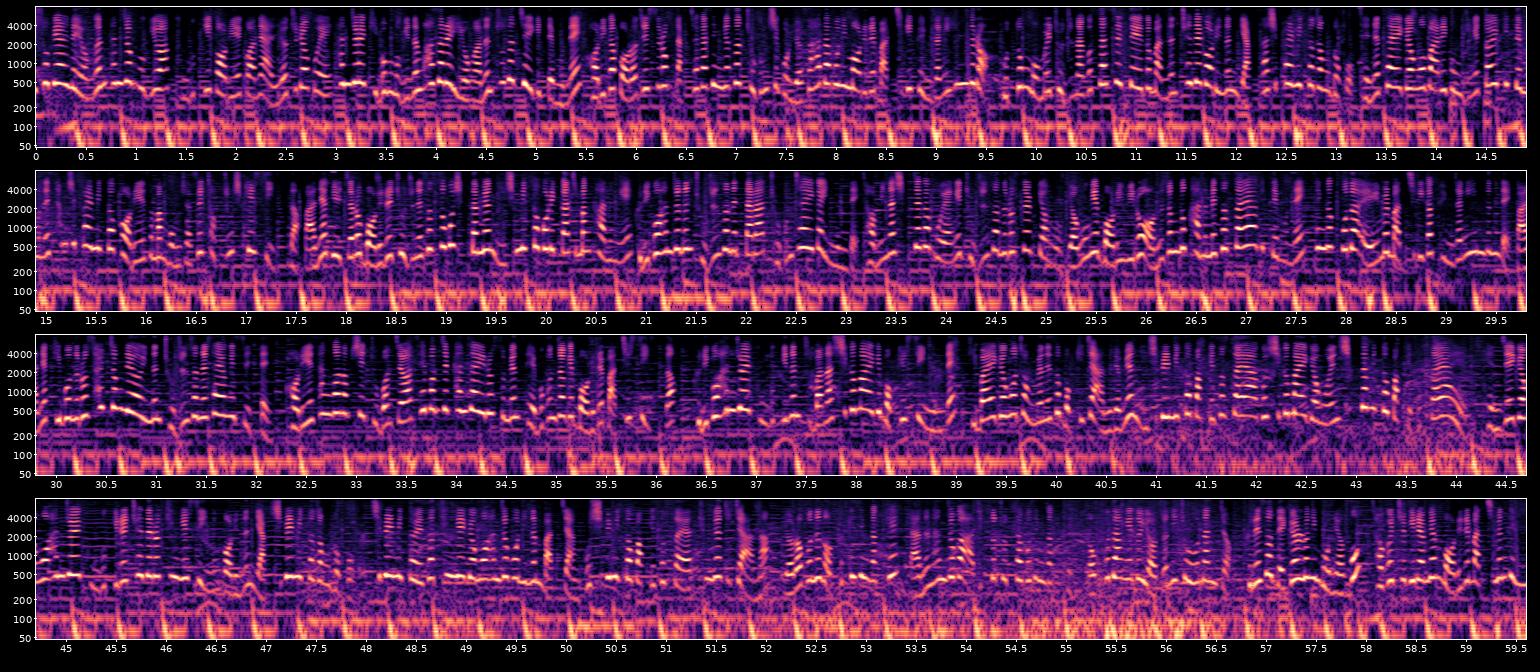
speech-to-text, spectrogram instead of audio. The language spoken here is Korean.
오늘 소개할 내용은 한조 무기와 궁극기 거리에 관해 알려주려고 해. 한조의 기본 무기는 화살을 이용하는 투사체이기 때문에 거리가 멀어질수록 낙차가 생겨서 조금씩 올려서 하다 보니 머리를 맞추기 굉장히 힘들어. 보통 몸을 조준하고 쐈을 때에도 맞는 최대 거리는 약 48m 정도고 제냐타의 경우 발이 공중에 떠 있기 때문에 38m 거리에서만 몸샷을 적중시킬 수 있어. 만약 일자로 머리를 조준해서 쏘고 싶다면 20m 거리까지만 가능해. 그리고 한조는 조준선에 따라 조금 차이가 있는데 점이나 십자가 모양의 조준선으로 쓸 경우 영웅의 머리 위로 어느 정도 가늠해서 쏴야 하기 때문에 생각보다 에임을 맞추기가 굉장히 힘든데 만약 기본으로 설정되어 있는 조준선을 사용했을 땐 거리에 상관없이 두 번째와 세 번째 칸 사이로 쏘면 대부분 적의 머리를 맞힐 수 있어. 그리고 한조의 궁극기는 디바나 시그마에게 먹힐 수 있는데 디바의 경우 정면에서 먹히지 않으려면 21m 밖에서 쏴야 하고 시그마의 경우엔 14m 밖에서 쏴야 해. 겐지의 경우 한조의 궁극기를 최대로 튕길 수 있는 거리는 약 11m 정도고 11m에서 튕길 경우 한조 본인은 맞지 않고 12m 밖에서 쏴야 튕겨지지 않아? 여러분은 어떻게 생각해? 나는 한조가 아직도 좋다고 생각해. 너프 당해도 여전히 좋은 한조. 그래서 내 결론이 뭐냐고? 적을 죽이려면 머리를 맞추면 됩니다.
